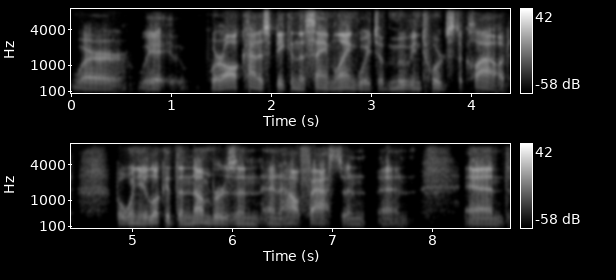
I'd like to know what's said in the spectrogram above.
Where we we're all kind of speaking the same language of moving towards the cloud, but when you look at the numbers and and how fast and and and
